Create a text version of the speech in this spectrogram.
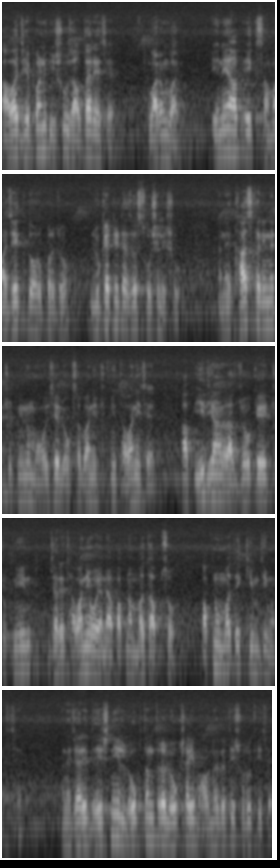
આવા જે પણ ઇશ્યુઝ આવતા રહે છે, વારંવાર, એને આપ એક સામાજિક દોર ઉપર જો look at it as a social issue અને ખાસ કરીને ચૂંટણીનો માહોલ છે, લોકસભાની ચૂંટણી થવાની છે, આપ એ ધ્યાન રાખજો કે ચૂંટણી જ્યારે થવાની હોય અને આપ આપના મત આપશો, આપનું મત એક કિંમતી મત છે. અને જ્યારે દેશની લોકતંત્ર, લોકશાહી ભાવનગરથી શરૂ થઈ છે,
